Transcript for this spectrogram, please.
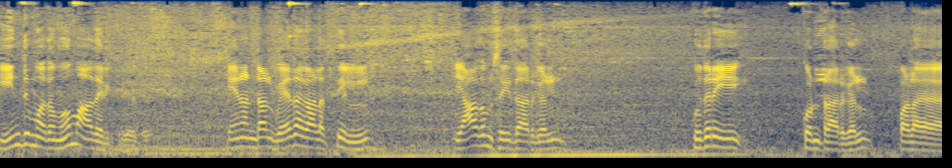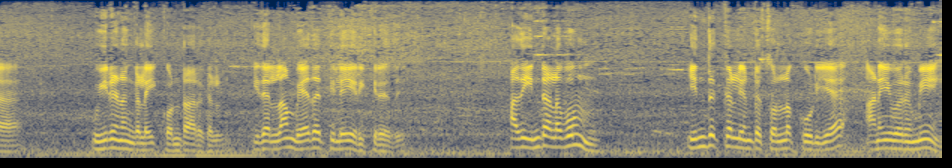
இந்து மதமும் ஆதரிக்கிறது. ஏனென்றால் வேத காலத்தில் யாகம் செய்தார்கள் குதிரையை கொன்றார்கள் பல உயிரினங்களை கொன்றார்கள். இதெல்லாம் வேதத்திலே இருக்கிறது. அது இன்றளவும் இந்துக்கள் என்று சொல்லக்கூடிய அனைவருமே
